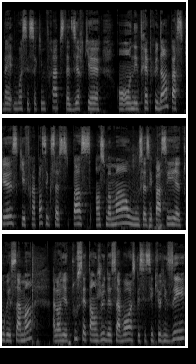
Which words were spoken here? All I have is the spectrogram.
Ben, moi, c'est ça qui me frappe. C'est-à-dire que on, est très prudent parce que ce qui est frappant, c'est que ça se passe en ce moment ou ça s'est passé euh, tout récemment. Alors, il y a tout cet enjeu de savoir est-ce que c'est sécurisé,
